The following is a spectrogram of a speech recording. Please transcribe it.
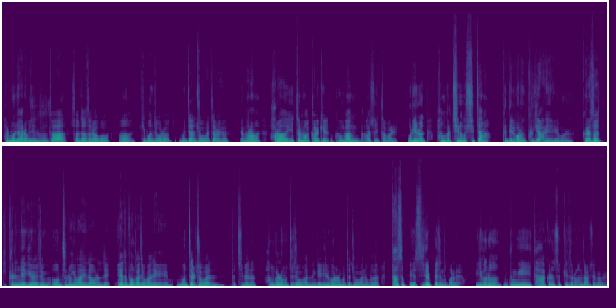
할머니 할아버지들도 다 손자들하고 어 기본적으로 문자는 주고받잖아요. 웬간하면 하루 이틀만 가르쳐 금방 할 수 있단 말이에요. 우리는 한글 치는 거 쉽잖아. 근데 일본은 그게 아니에요. 일본은. 그래서 그런 얘기가 요즘 엄청나게 많이 나오는데 핸드폰 가지고 만약에 문자를 주고받는다 치면은 한글로 문자 주고받는 게 일본어로 문자 주고받는 것보다 다섯 배에서 열 배 정도 빨라요. 이거는 국민이 다 그런 스피드로 한다고 생각해요.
